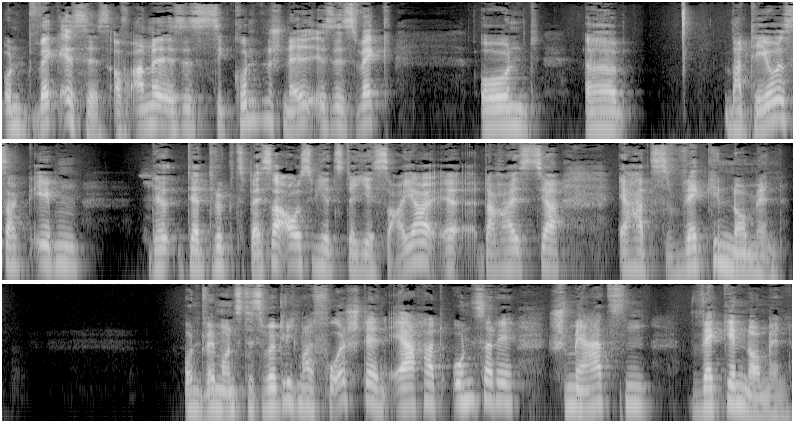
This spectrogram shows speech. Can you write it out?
und weg ist es. Auf einmal ist es sekundenschnell, ist es weg. Und äh, Matthäus sagt eben, der, der drückt es besser aus wie jetzt der Jesaja. Er, da heißt es ja, er hat es weggenommen. Und wenn wir uns das wirklich mal vorstellen, er hat unsere Schmerzen weggenommen.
